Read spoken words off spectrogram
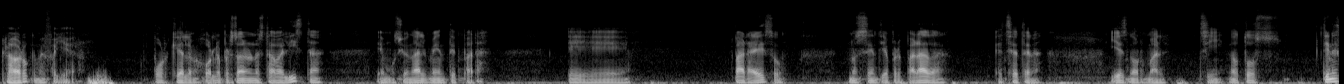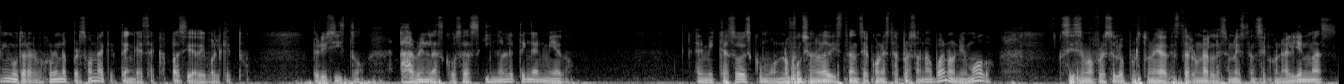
Claro que me fallaron. Porque a lo mejor la persona no estaba lista emocionalmente para, eh, para eso. No se sentía preparada, etcétera y es normal, sí, no todos. Tienes que encontrar a lo mejor una persona que tenga esa capacidad igual que tú. Pero insisto, abren las cosas y no le tengan miedo. En mi caso es como no funciona la distancia con esta persona, bueno, ni modo. Si se me ofrece la oportunidad de estar en una relación a distancia con alguien más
